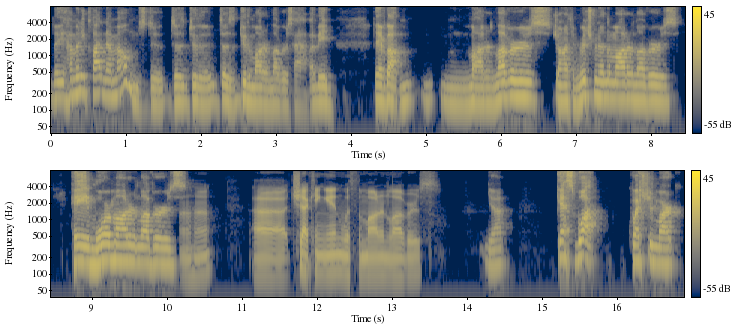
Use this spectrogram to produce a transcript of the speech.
they how many platinum albums do do, do the does do the Modern Lovers have? I mean, they've got M- M- Modern Lovers, Jonathan Richman and the Modern Lovers. Hey, more Modern Lovers. Uh-huh. Uh Checking in with the Modern Lovers. Yeah. Guess what? Question mark.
